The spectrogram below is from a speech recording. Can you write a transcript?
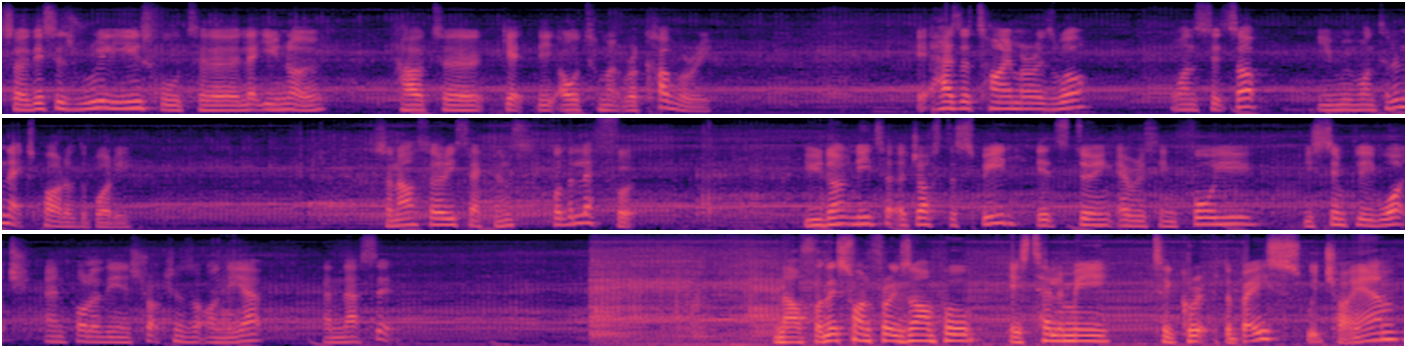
So this is really useful to let you know how to get the ultimate recovery. It has a timer as well. Once it's up, you move on to the next part of the body. So now 30 seconds for the left foot. You don't need to adjust the speed, it's doing everything for you. You simply watch and follow the instructions on the app and that's it. Now for this one, for example, it's telling me to grip the base, which I am.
